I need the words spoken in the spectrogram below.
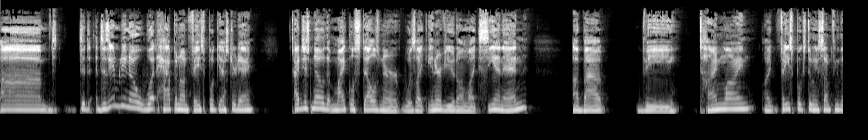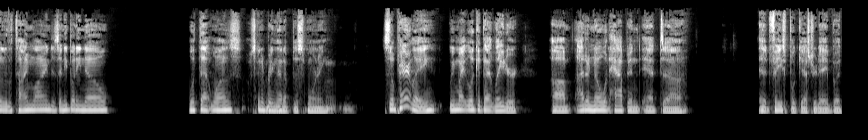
Um, did does anybody know what happened on Facebook yesterday? I just know that Michael Stelzner was like interviewed on like CNN about the timeline. Like Facebook's doing something to the timeline. Does anybody know what that was? I was going to bring that up this morning. So apparently, we might look at that later. Um, I don't know what happened at uh, at Facebook yesterday, but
